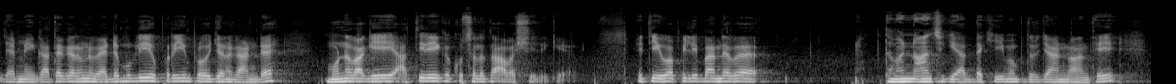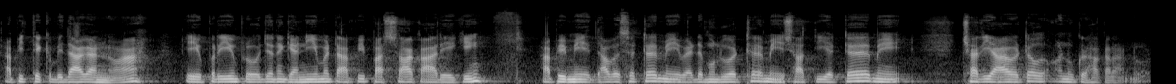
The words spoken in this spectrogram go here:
දැන් මේ ගත කරන වැඩමුළුවේ උපරිම ප්‍රයෝජන ගන්න මොන වගේ අතිරේක කුසලතා අවශ්‍යද කියලා. ඉතින් ඒව පිළිබඳව තමන් ආංශිකයේ අත්දැකීම බුදුරජාන් වහන්සේ අපිත් එක්ක බෙදා ගන්නවා. ඒ උපරිම ප්‍රයෝජන ගැනීමට අපි පස් ආකාරයකින් අපි මේ දවසට මේ වැඩමුළුවට මේ සතියට මේ චර්යාවට අනුග්‍රහ කරන්න ඕන.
